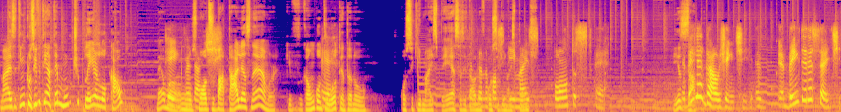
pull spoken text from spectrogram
Mas tem, inclusive tem até multiplayer local, né? Uma- Tem, uns verdade. modos batalhas, né, amor? Que fica um contra o É. outro tentando conseguir mais peças e tal, né? Tentando Conseguir, conseguir mais, mais pontos. É. pontos. É Exato. bem legal, gente. É, é bem interessante.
